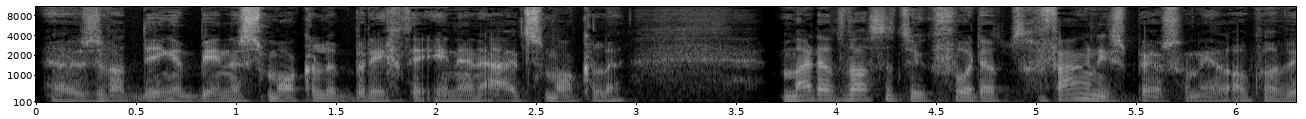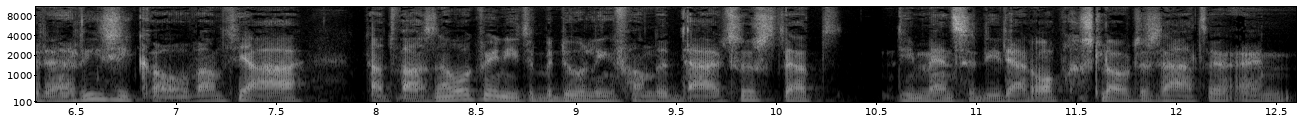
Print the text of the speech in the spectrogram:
Eh, ze wat dingen binnensmokkelen, berichten in- en uitsmokkelen. Maar dat was natuurlijk voor dat gevangenispersoneel ook wel weer een risico. Want ja, dat was nou ook weer niet de bedoeling van de Duitsers... dat die mensen die daar opgesloten zaten... en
